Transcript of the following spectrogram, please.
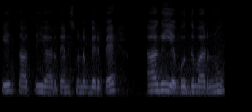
ਕੇ 7390 ਰੁਪਏ ਆ ਗਈ ਹੈ। ਬੁੱਧਵਾਰ ਨੂੰ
